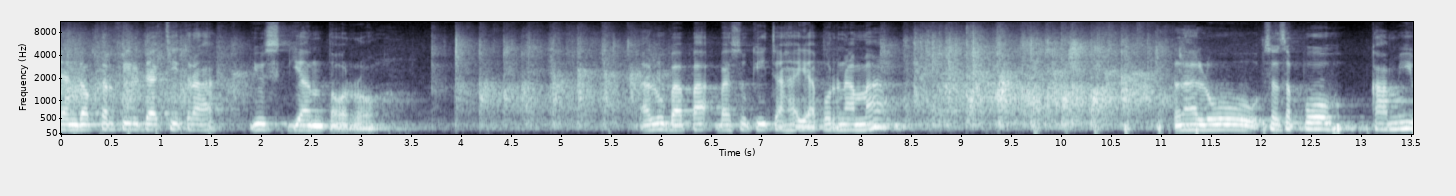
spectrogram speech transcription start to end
dan Dr. Filda Citra Yusgiantoro. Lalu Bapak Basuki Cahaya Purnama Lalu sesepuh kami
